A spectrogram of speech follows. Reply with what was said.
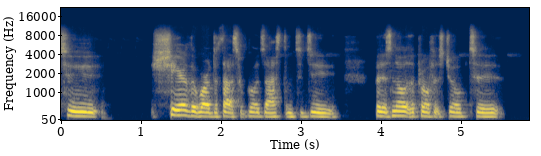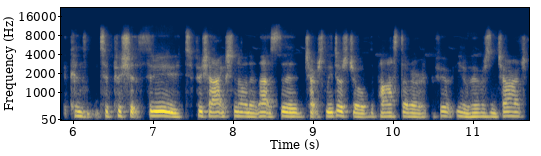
to share the word if that's what God's asked them to do, but it's not the prophet's job to to push it through, to push action on it. That's the church leader's job, the pastor or you know whoever's in charge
